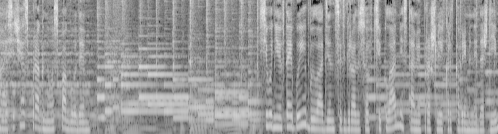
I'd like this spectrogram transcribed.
А сейчас прогноз погоды. Сегодня в Тайбэе было 11 градусов тепла, местами прошли кратковременные дожди.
